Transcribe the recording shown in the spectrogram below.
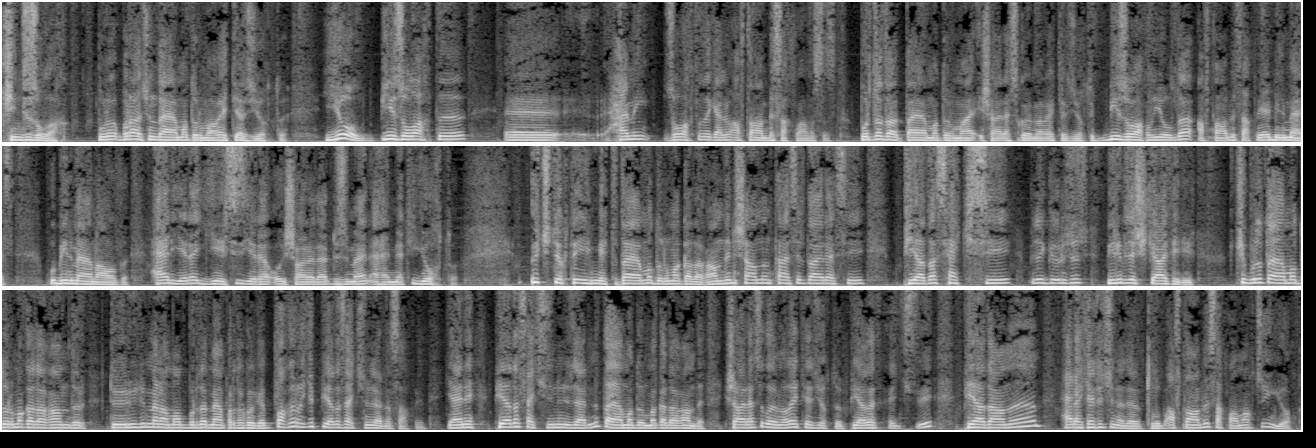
İkinci zolaq. Bura, bura üçün dayanma durmağa ehtiyac yoxdur. Yol bir zolaqdır. E, həmin zolaqda da gəlib avtomobil saxlamısınız. Burada da dayanma durma işarəsi qoymağa ehtiyac yoxdur. Bir zolaqlı yolda avtomobil saxlaya bilməz. Bu bir mənalıdır. Hər yerə yersiz yerə o işarələri düzməyin əhəmiyyəti yoxdur. 3.27 dayanma durma qadağandır nişanının təsir dairəsi, piyada səkkisi, bir də görürsüz, biri bizə şikayət edir ki, burada dayanma durma qadağandır. Döyürüldüm mən amma burada mən protokol gəlib. Baxırıq ki, piyada səkkisinin üzərində saxlayıb. Yəni piyada səkkisinin üzərində dayanma durma qadağandır. İşarəsi qoymağa ehtiyac yoxdur. Piyada səkkisi piyadanın hərəkəti üçün nəzərdə tutulub, avtomobil saxlamaq üçün yox.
